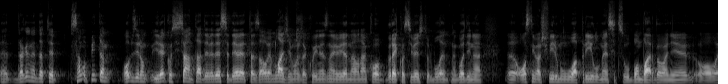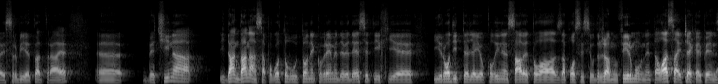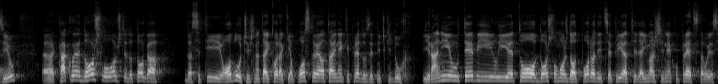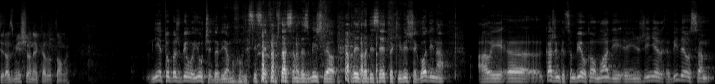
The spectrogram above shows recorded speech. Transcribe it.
E, Dragane, da te samo pitam, obzirom, i rekao si sam, ta 99-a za ove mlađe možda koji ne znaju, jedna onako, rekao si već, turbulentna godina, e, osnivaš firmu u aprilu mesecu, bombardovanje ovaj, Srbije tad traje. E, većina i dan danas, a pogotovo u to neko vreme 90-ih je i roditelja i okoline savjetovala zaposli se u državnu firmu, ne talasaj, čekaj penziju. E, kako je došlo uopšte do toga da se ti odlučiš na taj korak? Je li postojao taj neki preduzetnički duh i ranije u tebi ili je to došlo možda od porodice, prijatelja? Imaš li neku predstavu, jesi razmišljao nekad o tome? Nije to baš bilo juče da bi ja mogu da se setim šta sam razmišljao pre dvadesetak i više godina. Ali, e, kažem, kad sam bio kao mladi inženjer, video sam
